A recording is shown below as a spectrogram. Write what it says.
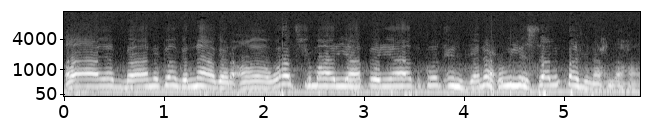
آیت بیان کن کہ نہ اگر آیا وقت شماری یہاں پر یاد کو ان جنحو لسل پجنح لہا۔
